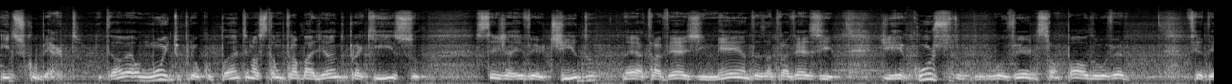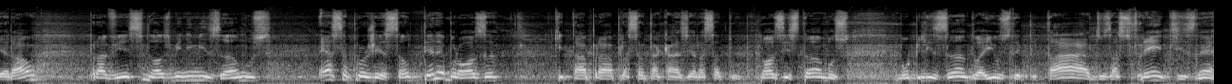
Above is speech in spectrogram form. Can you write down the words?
indescoberto. Então é muito preocupante, nós estamos trabalhando para que isso seja revertido, né, através de emendas, através de, de recursos do, do governo de São Paulo, do governo federal, para ver se nós minimizamos essa projeção tenebrosa que está para Santa Casa de Aracatuba. Nós estamos mobilizando aí os deputados, as frentes, né,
